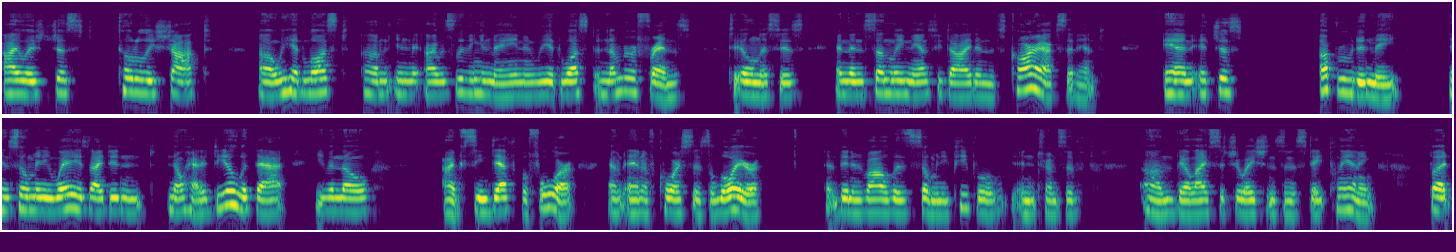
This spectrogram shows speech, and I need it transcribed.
I was just totally shocked. Uh, we had lost um, in I was living in Maine, and we had lost a number of friends to illnesses, and then suddenly Nancy died in this car accident, and it just uprooted me in so many ways. I didn't know how to deal with that, even though I've seen death before and, and of course as a lawyer I've been involved with so many people in terms of um, their life situations and estate planning but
